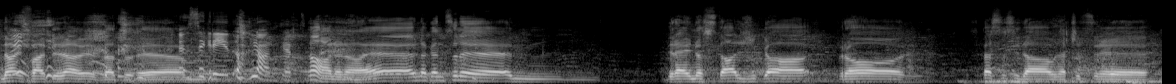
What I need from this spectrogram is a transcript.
no infatti no, esatto. È ehm, un segreto. No, scherzo. No, no, no, è una canzone mm, direi nostalgica, però spesso si dà un'accezione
